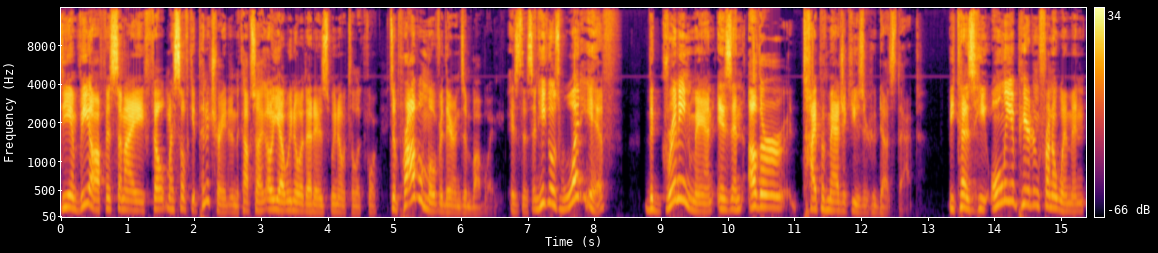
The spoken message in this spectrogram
DMV office and I felt myself get penetrated. And the cops are like, oh yeah, we know what that is. We know what to look for. It's a problem over there in Zimbabwe, is this. And he goes, what if the grinning man is an other type of magic user who does that? because he only appeared in front of women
